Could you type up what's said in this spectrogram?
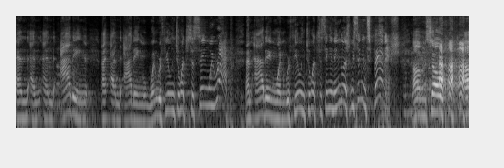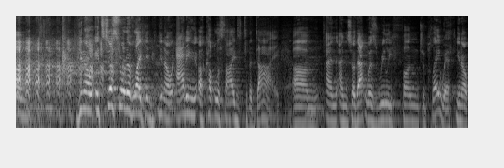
And, and, and adding, and adding, when we're feeling too much to sing, we rap. And adding, when we're feeling too much to sing in English, we sing in Spanish. Um, so, um, you know, it's just sort of like, you know, adding a couple of sides to the die. Um, and, and so that was really fun to play with. You know,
